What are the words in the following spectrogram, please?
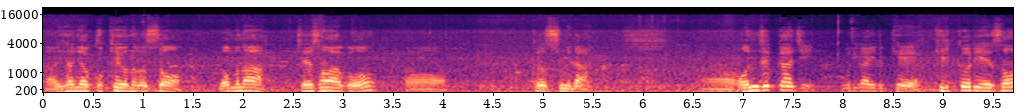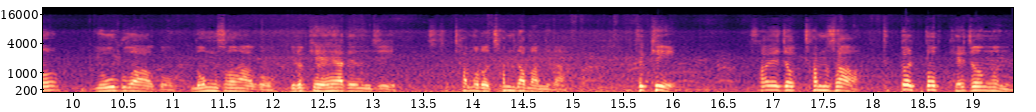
어, 현역 국회의원으로서 너무나 죄송하고 어, 그렇습니다. 어, 언제까지 우리가 이렇게 길거리에서 요구하고 농성하고 이렇게 해야 되는지 참- 참으로 참담합니다. 특히 사회적 참사 특별법 개정은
